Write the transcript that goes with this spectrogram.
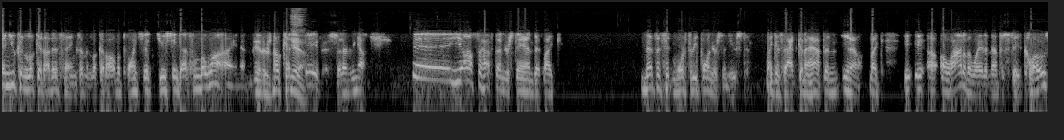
And you can look at other things. I mean, look at all the points that Houston got from the line, and there's no Kendric Yeah. Davis and everything else. Eh, you also have to understand that, like, Memphis hit more three pointers than Houston. Like, is that going to happen? You know, like it, it, a, a lot of the way that Memphis stayed close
